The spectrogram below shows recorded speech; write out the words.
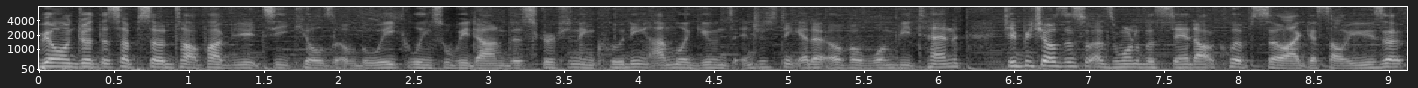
Hope you all enjoyed this episode of Top 5 UHC Kills of the Week. Links will be down in the description, including I'm Lagoon's interesting edit of a 1v10. JP chose this as one of the standout clips, so I guess I'll use it.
